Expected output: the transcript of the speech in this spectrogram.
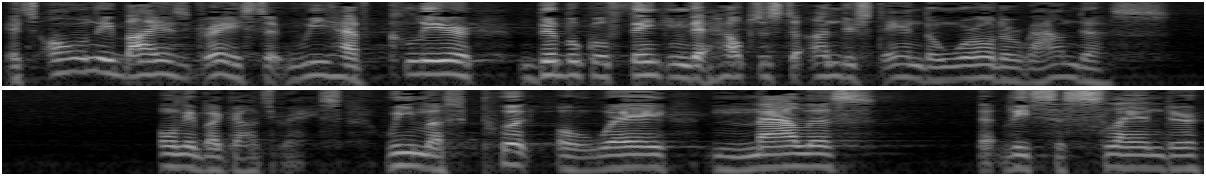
It's only by His grace that we have clear biblical thinking that helps us to understand the world around us. Only by God's grace. We must put away malice that leads to slander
